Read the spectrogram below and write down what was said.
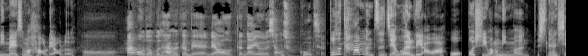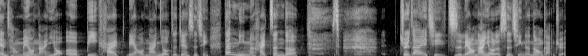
你没什么好聊了哦，好像我都不太会跟别人聊跟男友的相处过程。不是他们之间会聊啊，我不希望你们现现场没有男友而避开聊男友这件事情，但你们还真的 聚在一起只聊男友的事情的那种感觉，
